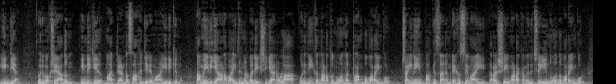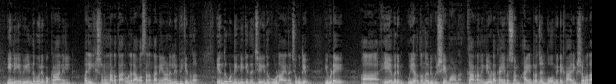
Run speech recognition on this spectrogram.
ഇന്ത്യ. ഒരുപക്ഷെ അതും ഇന്ത്യയ്ക്ക് മാറ്റേണ്ട സാഹചര്യമായിരിക്കുന്നു. അമേരിക്ക ആണവായുധങ്ങൾ പരീക്ഷിക്കാനുള്ള ഒരു നീക്കം നടത്തുന്നുവെന്ന് ട്രംപ് പറയുമ്പോൾ ചൈനയും പാകിസ്ഥാനും രഹസ്യമായി റഷ്യയും അടക്കം ഇത് ചെയ്യുന്നുവെന്ന് പറയുമ്പോൾ ഇന്ത്യയ്ക്ക് വീണ്ടും ഒരു പൊക്രാനിൽ പരീക്ഷണം നടത്താനുള്ള ഒരു അവസരം തന്നെയാണ് ലഭിക്കുന്നത്. എന്തുകൊണ്ട് ഇന്ത്യയ്ക്ക് ഇത് ചെയ്തുകൂടാ എന്ന ചോദ്യം ഇവിടെ ഏവരും ഉയർത്തുന്ന ഒരു വിഷയമാണ്. കാരണം ഇന്ത്യയുടെ കൈവശം ഹൈഡ്രജൻ ബോംബിന്റെ കാര്യക്ഷമത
